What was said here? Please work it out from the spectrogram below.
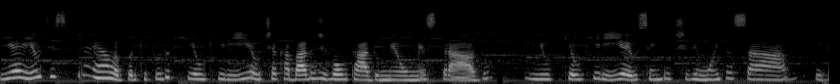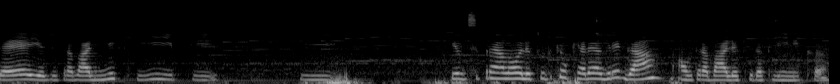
E aí eu disse para ela, porque tudo que eu queria, eu tinha acabado de voltar do meu mestrado e o que eu queria, eu sempre tive muito essa ideia de trabalho em equipe e eu disse para ela, olha, tudo que eu quero é agregar ao trabalho aqui da clínica,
